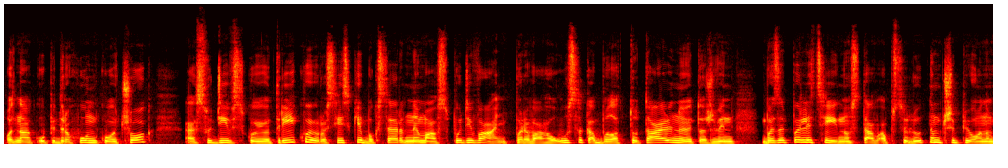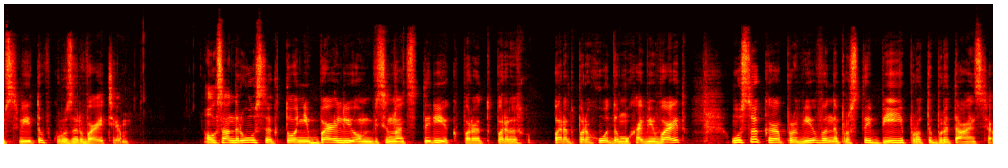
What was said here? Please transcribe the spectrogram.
Однак у підрахунку очок е, суддівською трійкою російський боксер не мав сподівань. Перевага Усика була тотальною, тож він безапеляційно став абсолютним чемпіоном світу в крузервейті. Олександр Усик, Тоні Беліум, 18 рік перед перед. Переходом у хевівейт Усик е, провів непростий бій проти британця.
